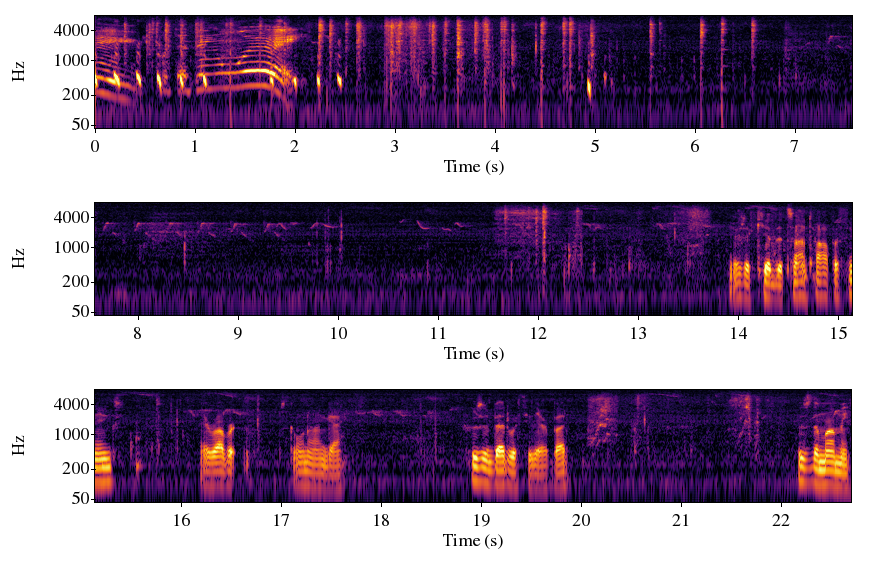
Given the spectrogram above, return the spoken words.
Hey, put that thing away. Here's a kid that's on top of things. Hey, Robert, what's going on, guy? Who's in bed with you there, bud? Who's the mummy?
